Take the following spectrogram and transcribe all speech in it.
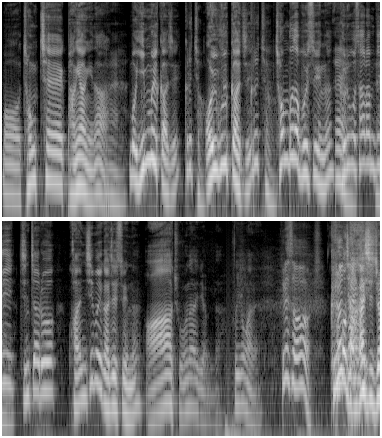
뭐 정책 방향이나 예. 뭐 인물까지 그렇죠. 얼굴까지 그렇죠. 전부 다 볼 수 있는 네. 그리고 사람들이 네. 진짜로 관심을 가질 수 있는 아 좋은 아이디어입니다. 훌륭하네요. 그래서 그런 자리가 나가시죠.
